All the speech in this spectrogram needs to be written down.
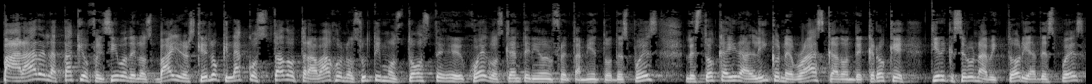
parar el ataque ofensivo de los Bayers, que es lo que le ha costado trabajo en los últimos dos eh, juegos que han tenido enfrentamiento. Después les toca ir a Lincoln, Nebraska, donde creo que tiene que ser una victoria. Después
